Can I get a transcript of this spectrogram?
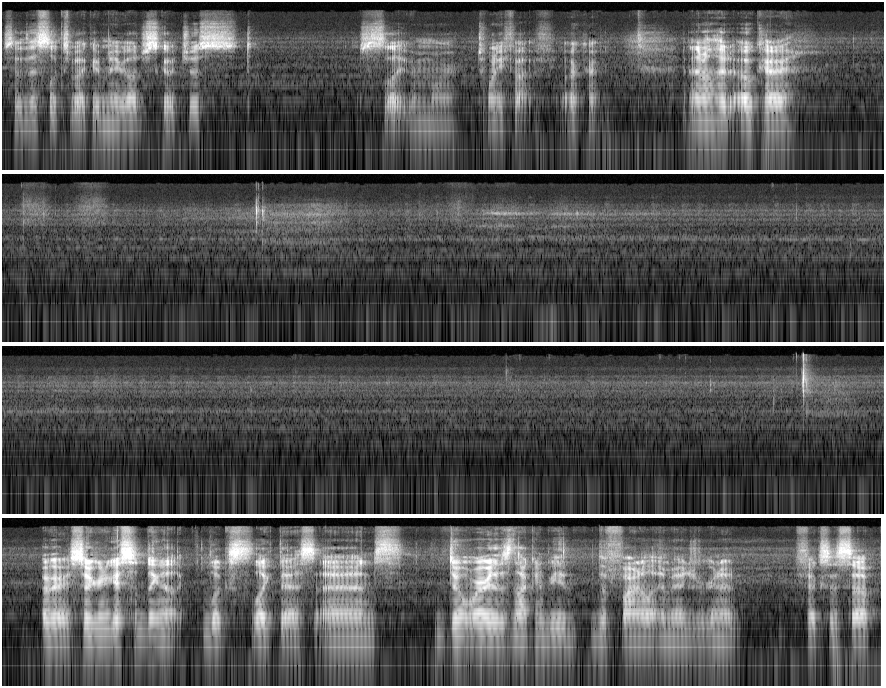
So this looks about good. Maybe I'll just go just slightly more. 25. Okay. And I'll hit OK. Okay, so you're gonna get something that looks like this, and don't worry, this is not gonna be the final image. We're gonna fix this up.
